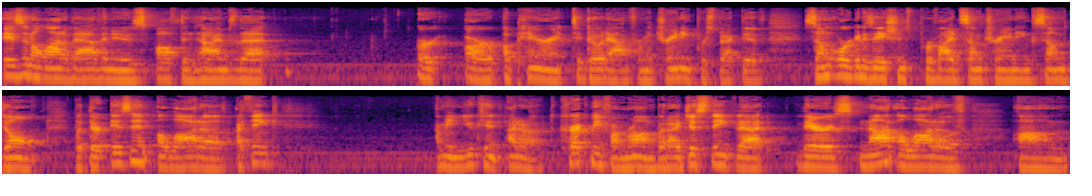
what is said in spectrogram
isn't a lot of avenues oftentimes that are, are apparent to go down from a training perspective. Some organizations provide some training, some don't, but there isn't a lot of, I think, I mean, you can, I don't know, correct me if I'm wrong, but I just think that there's not a lot of, um,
